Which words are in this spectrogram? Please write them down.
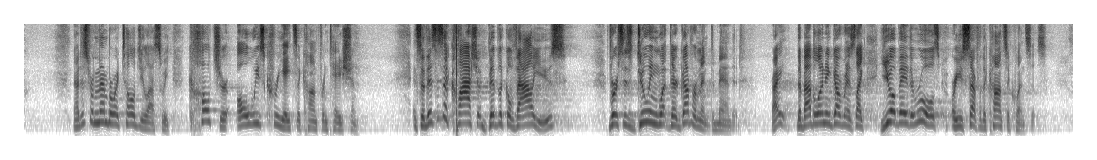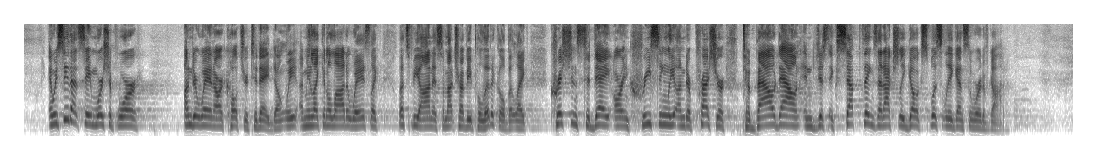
Now, just remember what I told you last week culture always creates a confrontation. And so this is a clash of biblical values versus doing what their government demanded, right? The Babylonian government is like, you obey the rules or you suffer the consequences. And we see that same worship war underway in our culture today, don't we? I mean, like in a lot of ways, like, let's be honest, I'm not trying to be political, but like Christians today are increasingly under pressure to bow down and just accept things that actually go explicitly against the Word of God.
